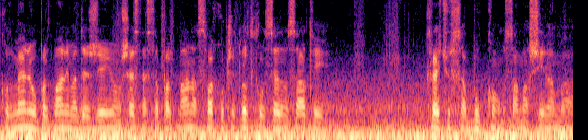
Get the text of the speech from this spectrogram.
Kod mene u apartmanima gde živim imam 16 apartmana, svaku četvrtka u 7 sati kreću sa bukom, sa mašinama.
